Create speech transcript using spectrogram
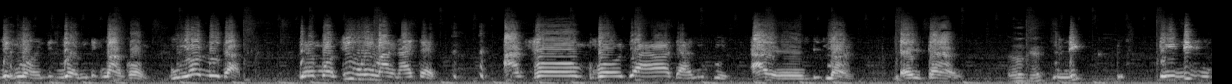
this man, this man, this man come. We all know that. They must still win Man United. And for for their their new coach, uh, this man, Hag, okay. the, the,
